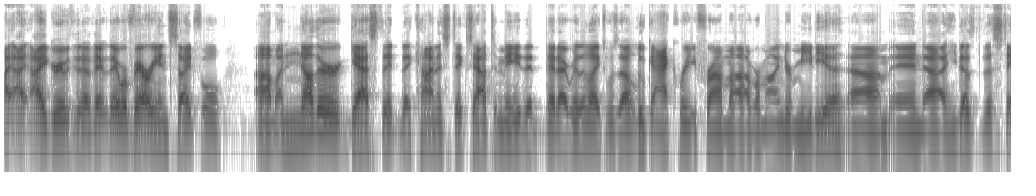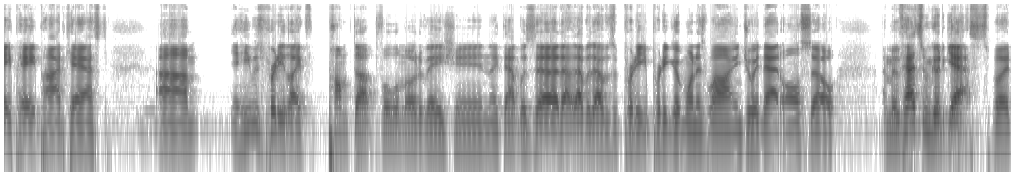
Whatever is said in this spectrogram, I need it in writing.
I, I, I agree with you there. They, they were very insightful. Um, another guest that, that kind of sticks out to me that, that I really liked was uh, Luke Acree from uh, Reminder Media, um, and uh, he does the Stay Paid podcast. Um, yeah, he was pretty like pumped up, full of motivation. Like that was uh, that, that was that was a pretty pretty good one as well. I enjoyed that also. I mean, we've had some good guests, but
